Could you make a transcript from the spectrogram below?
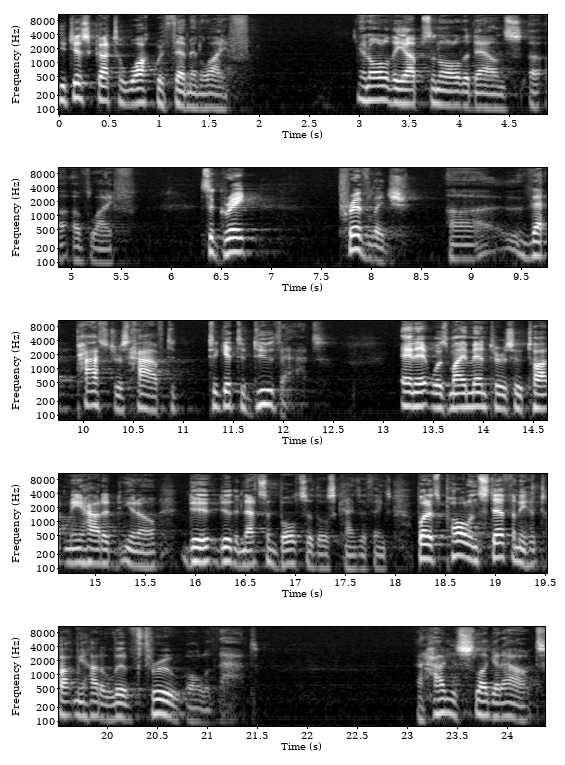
you just got to walk with them in life and all of the ups and all of the downs uh, uh, of life. It's a great privilege uh, that pastors have to, to get to do that. And it was my mentors who taught me how to, you know, do, do the nuts and bolts of those kinds of things. But it's Paul and Stephanie who taught me how to live through all of that. And how do you slug it out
